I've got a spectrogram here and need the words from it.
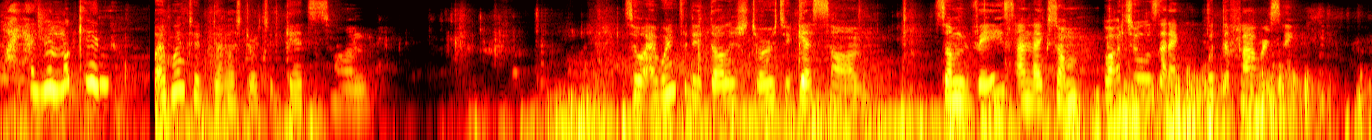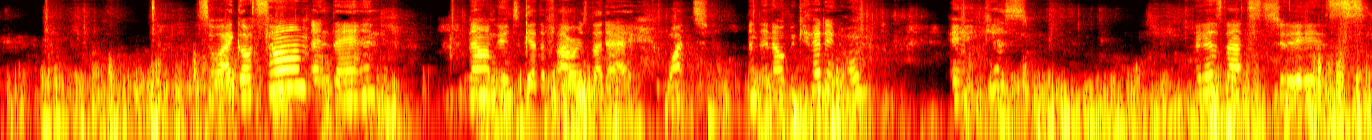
why are you looking? I went to dollar store to get some so I went to the dollar store to get some some vase and like some bottles that I could put the flowers in. So I got some and then now I'm going to get the flowers that I want and then I'll be heading home and yes I guess that's today's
